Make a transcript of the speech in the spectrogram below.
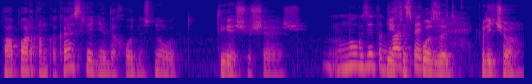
По апартам какая средняя доходность? Ну, вот ты ощущаешь. Ну, где-то Если 25... использовать плечо.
